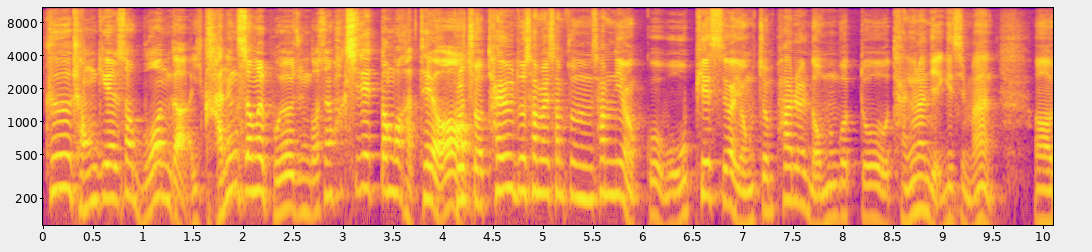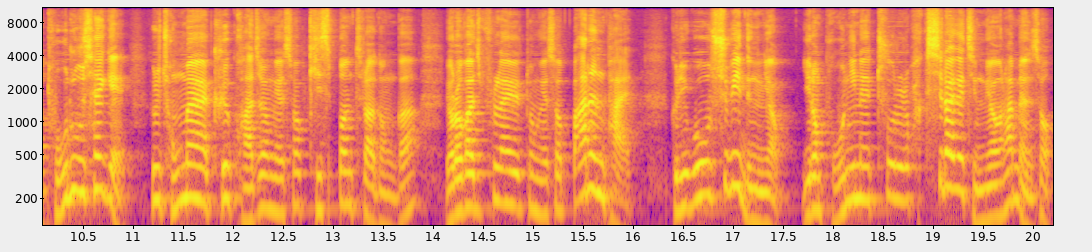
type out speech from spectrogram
그 경기에서 무언가 이 가능성을 보여준 것은 확실했던 것 같아요. 그렇죠. 타율도 3할 3푼 3리였고 뭐 OPS가 0.8을 넘은 것도 당연한 얘기지만 어, 도루 3개 그리고 정말 그 과정에서 기스번트라던가 여러 가지 플레이를 통해서 빠른 발 그리고 수비 능력 이런 본인의 툴을 확실하게 증명을 하면서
